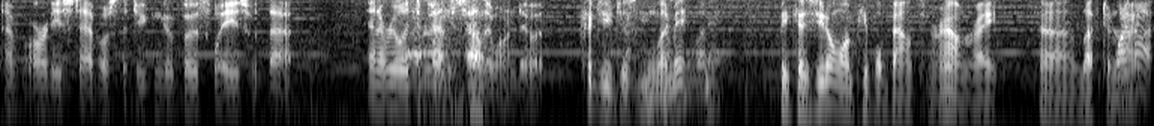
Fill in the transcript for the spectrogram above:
have already established that you can go both ways with that, and it really depends how they want to do it. could you just limit? Because you don't want people bouncing around, right? Uh, left and Why right. not?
